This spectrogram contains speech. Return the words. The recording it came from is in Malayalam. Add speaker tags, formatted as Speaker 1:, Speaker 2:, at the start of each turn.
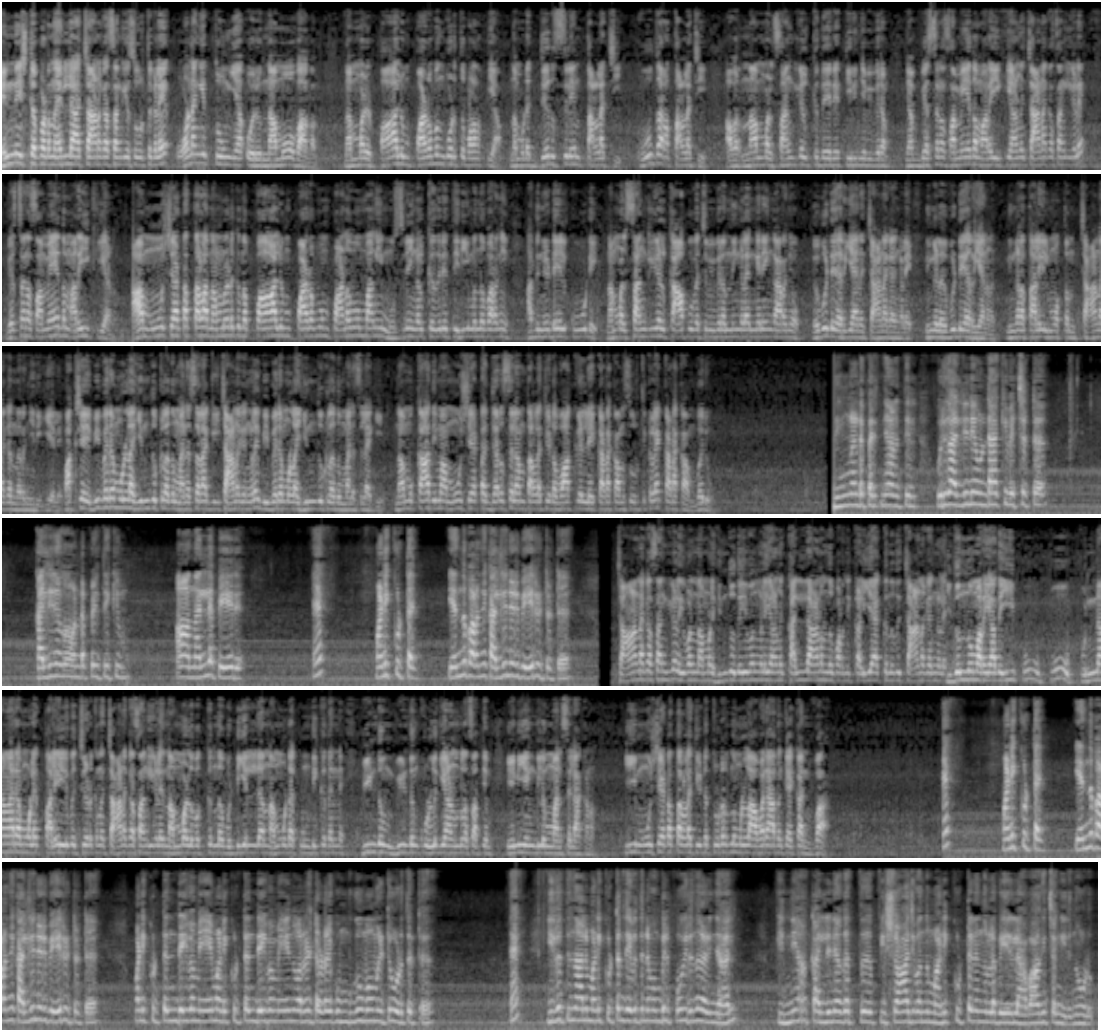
Speaker 1: എന്നെ ഇഷ്ടപ്പെടുന്ന എല്ലാ ചാണക സംഖ്യ സുഹൃത്തുക്കളെ ഉണങ്ങിത്തൂങ്ങിയ ഒരു നമോഭാഗം. നമ്മൾ പാലും പഴവും കൊടുത്ത് വളർത്തിയ നമ്മുടെ ജെറുസലേം തള്ളച്ചി കൂതറ തള്ളച്ചി. അവർ നമ്മൾ സംഖ്യകൾക്കെതിരെ തിരിഞ്ഞ വിവരം ഞാൻ വ്യസന സമേതം അറിയിക്കുകയാണ് ചാണക സംഖ്യകളെ വ്യസന സമേതം അറിയിക്കുകയാണ്. ആ മൂശേട്ടത്തള്ള നമ്മളെടുക്കുന്ന പാലും പഴവും പണവും വാങ്ങി മുസ്ലിങ്ങൾക്കെതിരെ തിരിയുമെന്ന് പറഞ്ഞ് അതിനിടയിൽ കൂടി നമ്മൾ സംഖ്യകൾ കാപ്പുവെച്ച വിവരം നിങ്ങൾ എങ്ങനെയും അറിഞ്ഞോ? എവിടെ അറിയാൻ ചാണകങ്ങളെ? നിങ്ങൾ എവിടെ അറിയാനാണ്? നിങ്ങളെ തലയിൽ മൊത്തം ചാണകം നിറഞ്ഞിരിക്കുകയല്ലേ? പക്ഷേ വിവരമുള്ള ഹിന്ദുക്കൾ അത് മനസ്സിലാക്കി. ചാണകങ്ങളെ വിവരമുള്ള ഹിന്ദുക്കൾ അത് മനസ്സിലാക്കി. നമുക്ക് ആദ്യം ആ മൂശേട്ട ജെറുസലാം തള്ളച്ചിയുടെ വാക്കുകളിലേക്ക് കടക്കാം. സുഹൃത്തുക്കളെ കടക്കാം. വരൂ.
Speaker 2: നിങ്ങളുടെ പരിജ്ഞാനത്തിൽ ഒരു കല്ലിനെ ഉണ്ടാക്കി വെച്ചിട്ട് കല്ലിനെ കൊണ്ടപ്പോഴത്തേക്കും ആ നല്ല പേര്. ഏ? മണിക്കുട്ടൻ എന്ന് പറഞ്ഞ് കല്ലിനൊരു പേരിട്ടിട്ട്
Speaker 1: ചാണക സംഖ്യകൾ ഇവൾ നമ്മൾ ഹിന്ദു ദൈവങ്ങളെയാണ് കല്ലാണെന്ന് പറഞ്ഞ് കളിയാക്കുന്നത് ചാണകങ്ങളെ. ഇതൊന്നും അറിയാതെ ഈ പൂ പൂ പുന്നാരമുളെ തലയിൽ വെച്ച് കിടക്കുന്ന ചാണക സംഖ്യകളെ നമ്മൾ വെക്കുന്ന വിടിയെല്ലാം നമ്മുടെ കുണ്ടിക്ക് തന്നെ വീണ്ടും വീണ്ടും കൊള്ളുകയാണെന്നുള്ള സത്യം ഇനിയെങ്കിലും മനസ്സിലാക്കണം. ഈ മൂശേട്ട തള്ളച്ചിട്ട് തുടർന്നുമുള്ള അപരാധം കേൾക്കാൻ വാ.
Speaker 2: മണിക്കുട്ടൻ എന്ന് പറഞ്ഞ് കല്ലിനൊരു പേരിട്ടിട്ട് മണിക്കുട്ടൻ ദൈവമേ മണിക്കുട്ടൻ ദൈവമേ എന്ന് പറഞ്ഞിട്ട് അവിടെ ഒരു ഇട്ട് കൊടുത്തിട്ട് ഏ? ഇരുപത്തിനാല് മണിക്കുട്ടൻ ദൈവത്തിന്റെ മുമ്പിൽ പോയിരുന്നു കഴിഞ്ഞാൽ പിന്നെ ആ കല്ലിനകത്ത് പിശാജ് വന്ന് മണിക്കുട്ടൻ എന്നുള്ള പേരിൽ ആവാഹിച്ചങ്ങ് ഇരുന്നോളും.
